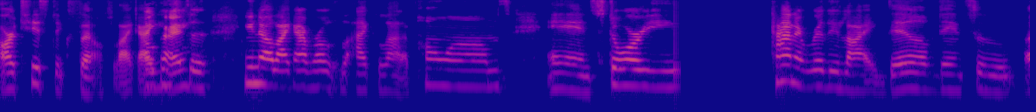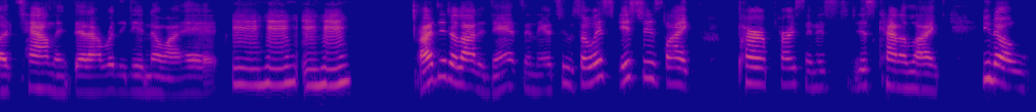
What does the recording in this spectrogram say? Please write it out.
artistic self. Like I Okay. used to, you know, like I wrote like a lot of poems and stories. Kind of really like delved into a talent that I really didn't know I had. mm-hmm mm-hmm I did a lot of dancing there too. So it's it's just like per person, it's just kind of like, you know,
